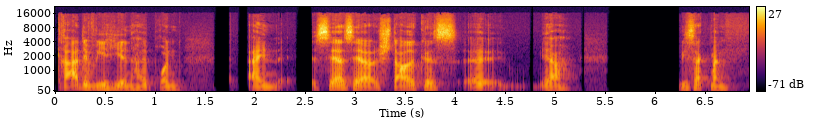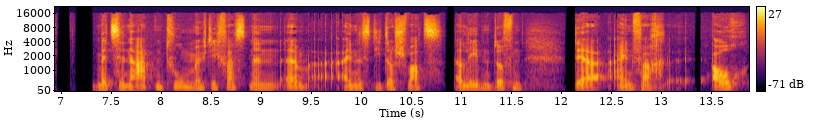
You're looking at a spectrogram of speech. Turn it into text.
gerade wir hier in Heilbronn, ein sehr, sehr starkes, äh, ja, wie sagt man, Mäzenatentum, möchte ich fast nennen, ähm, eines Dieter Schwarz erleben dürfen, der einfach auch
